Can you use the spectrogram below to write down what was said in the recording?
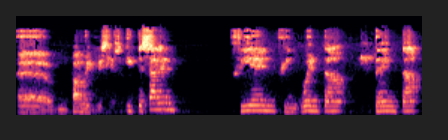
eh, Pablo Iglesias, y te salen 100, 50, 30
